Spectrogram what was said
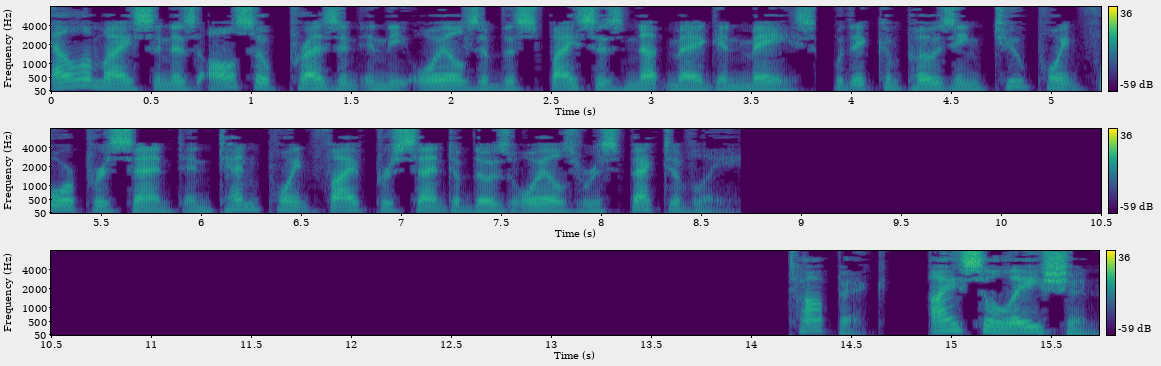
Elemicin is also present in the oils of the spices nutmeg and mace, with it composing 2.4% and 10.5% of those oils respectively. Isolation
